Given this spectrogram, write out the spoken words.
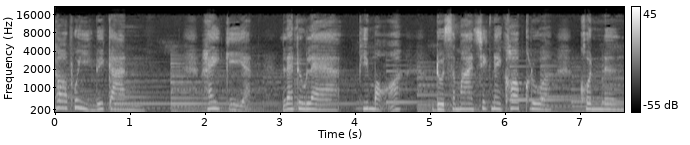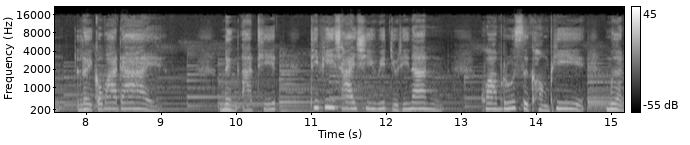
ชอบผู้หญิงด้วยกัน ให้เกียรติและดูแลพี่หมอดูสมาชิกในครอบครัว คนหนึ่งเลยก็ว่าได้หนึ่งอาทิตย์ ที่พี่ใช้ชีวิตอยู่ที่นั่น ความรู้สึกของพี่เหมือน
